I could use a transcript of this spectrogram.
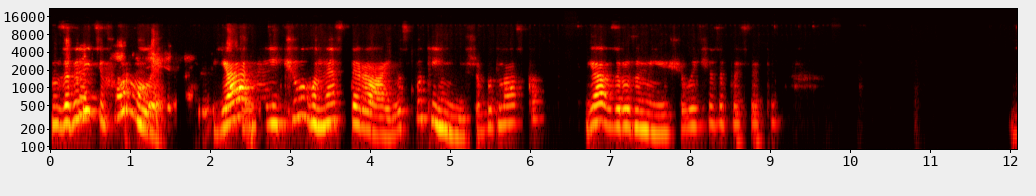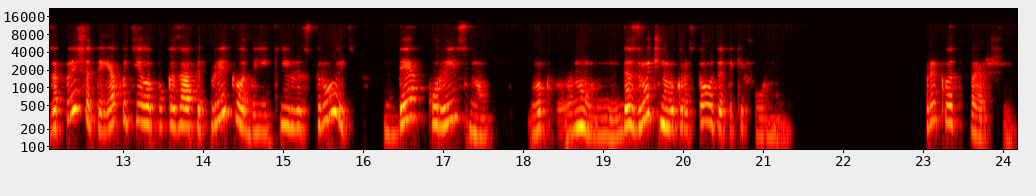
Ну, взагалі ці формули я нічого не стираю. Спокійніше, будь ласка. Я зрозумію, що ви ще записуєте. Запишете, я хотіла показати приклади, які ілюструють, де корисно, ну, де зручно використовувати такі формули. Приклад перший.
